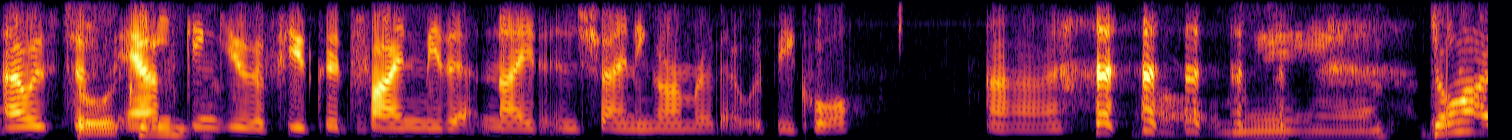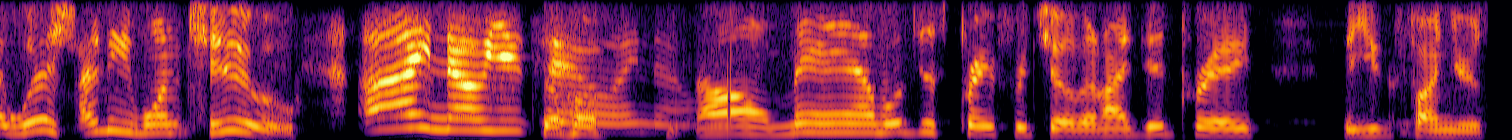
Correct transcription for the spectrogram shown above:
I was just So asking you if you could find me that knight in shining armor. That would be cool. Uh, oh man, don't I wish I need one too? I know you do. So, I know. Oh man, we'll just pray for each other. And I did pray that you could find yours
